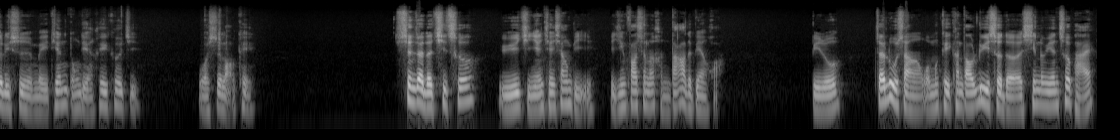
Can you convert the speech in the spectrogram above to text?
这里是每天懂点黑科技，我是老 K。现在的汽车与几年前相比，已经发生了很大的变化。比如，在路上我们可以看到绿色的新能源车牌，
